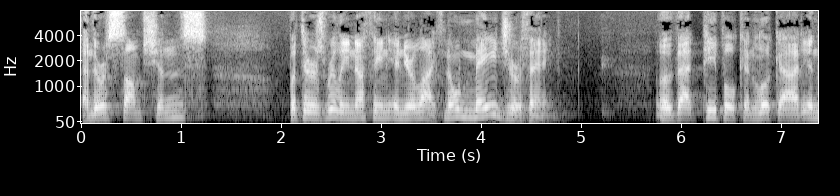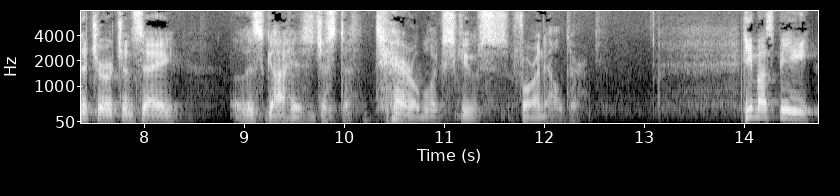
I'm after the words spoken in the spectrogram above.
and their assumptions, but there's really nothing in your life, no major thing uh, that people can look at in the church and say, this guy is just a terrible excuse for an elder. He must be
